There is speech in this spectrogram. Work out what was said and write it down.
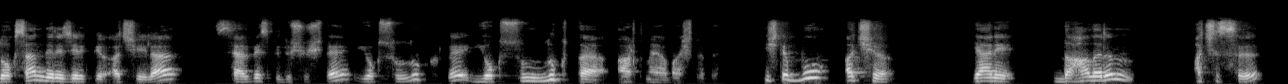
90 derecelik bir açıyla serbest bir düşüşte yoksulluk ve yoksunluk da artmaya başladı. İşte bu açı yani dahaların açısı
